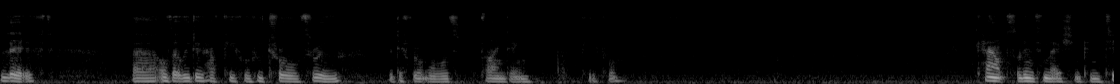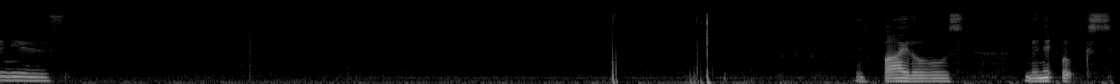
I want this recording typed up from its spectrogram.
lived, uh, although we do have people who trawl through the different wards finding people. council information continues. There's bylaws, minute books.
